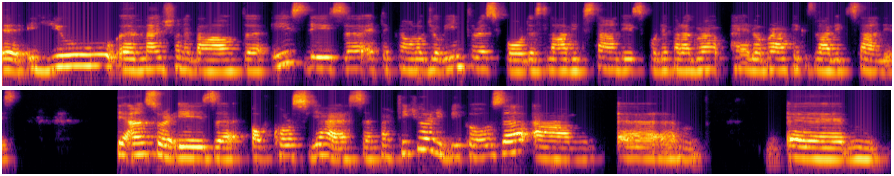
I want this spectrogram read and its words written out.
uh, you uh, mentioned about uh, is this uh, a technology of interest for the Slavic studies, for the paleographic Slavic studies? The answer is, of course, yes, particularly because um, um, um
